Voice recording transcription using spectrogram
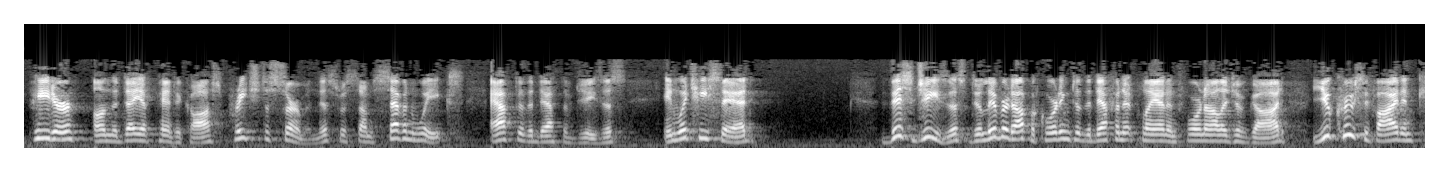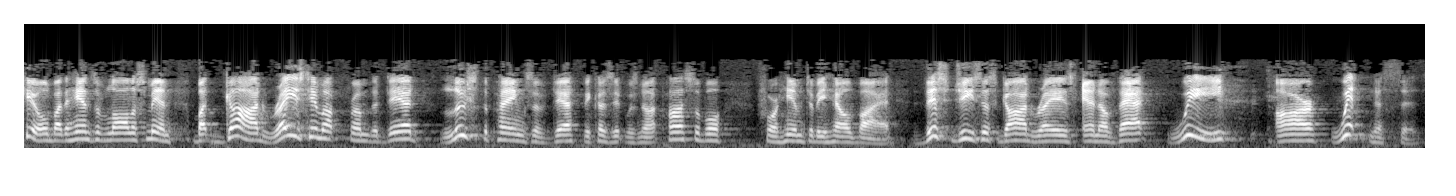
Peter, on the day of Pentecost, preached a sermon. This was some seven weeks after the death of Jesus, in which he said, this Jesus, delivered up according to the definite plan and foreknowledge of God, you crucified and killed by the hands of lawless men, but God raised him up from the dead, loosed the pangs of death because it was not possible for him to be held by it. This Jesus God raised, and of that we are witnesses.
